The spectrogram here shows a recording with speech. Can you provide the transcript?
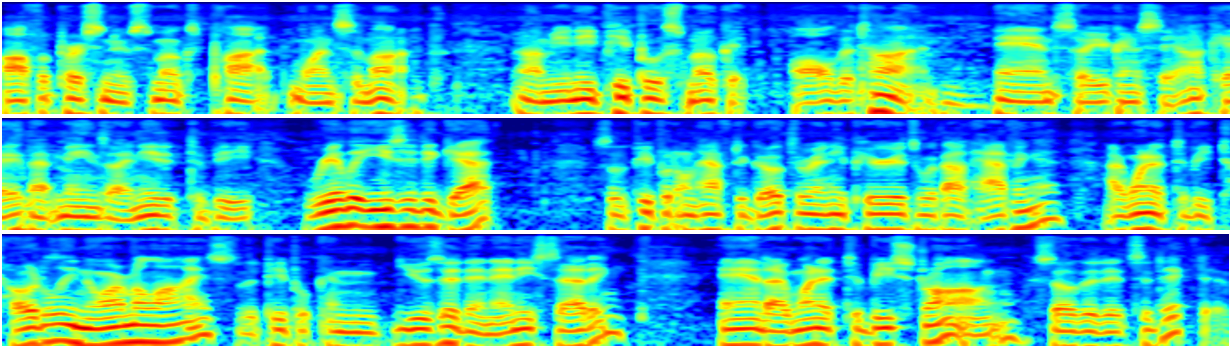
off a person who smokes pot once a month. Um, you need people who smoke it all the time, and so you're going to say, okay, that means I need it to be really easy to get, so that people don't have to go through any periods without having it. I want it to be totally normalized so that people can use it in any setting. And I want it to be strong so that it's addictive.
